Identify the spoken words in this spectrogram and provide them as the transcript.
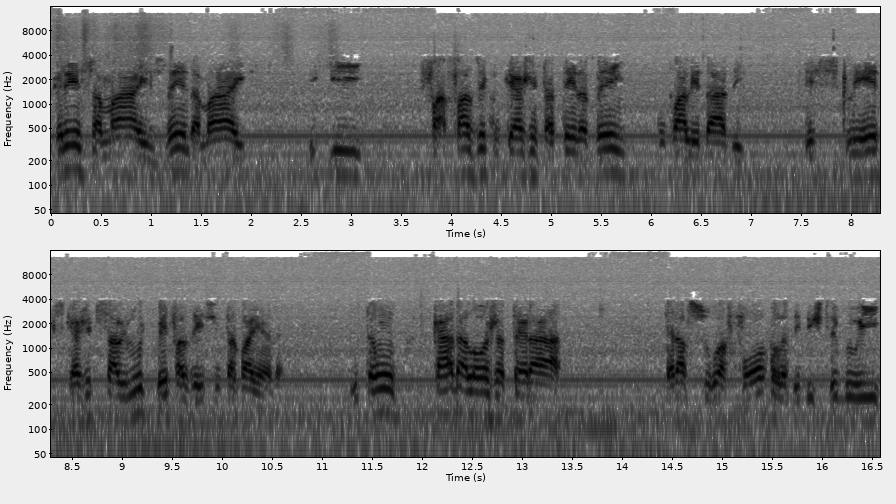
cresça mais, venda mais e que fa fazer com que a gente atenda bem, com qualidade, esses clientes que a gente sabe muito bem fazer isso em Itabaiana. Então, cada loja terá, terá sua fórmula de distribuir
